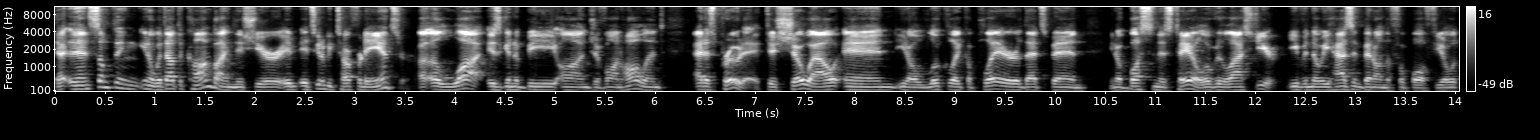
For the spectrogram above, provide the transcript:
that and that's something you know without the combine this year it, it's going to be tougher to answer. A, a lot is going to be on jevon Holland at his pro day to show out and you know look like a player that's been you know, busting his tail over the last year. Even though he hasn't been on the football field,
